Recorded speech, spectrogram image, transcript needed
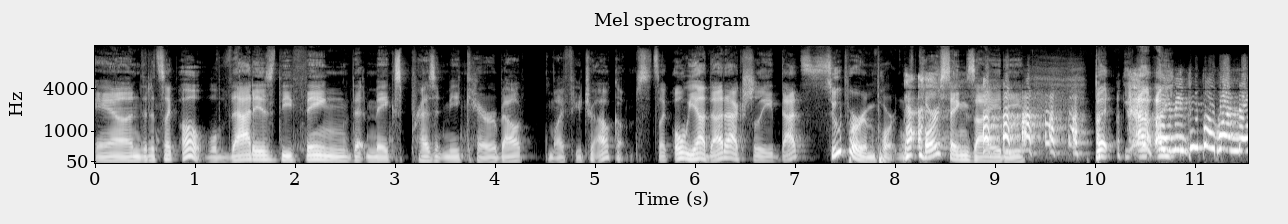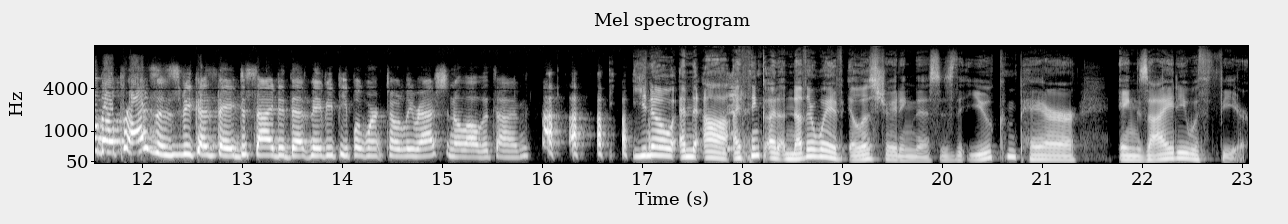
and then it's like oh well that is the thing that makes present me care about my future outcomes. It's like oh yeah that actually that's super important. Of course anxiety. But I, I, I, mean people won nobel prizes because they decided that maybe people weren't totally rational all the time. You know and uh, i think another way of illustrating this is that you compare anxiety with fear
